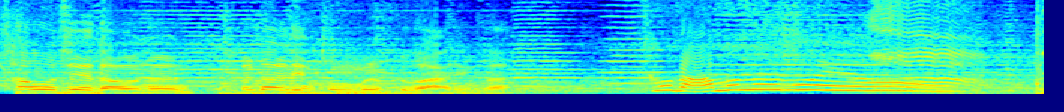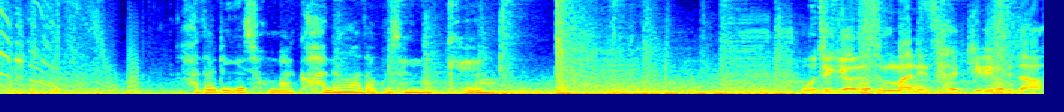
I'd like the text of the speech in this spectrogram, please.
스타워즈에 나오는 털 달린 동물 그거 아닌가? 저 나무 늘보예요. 다들 이게 정말 가능하다고 생각해요? 오직 연습만이 살 길입니다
